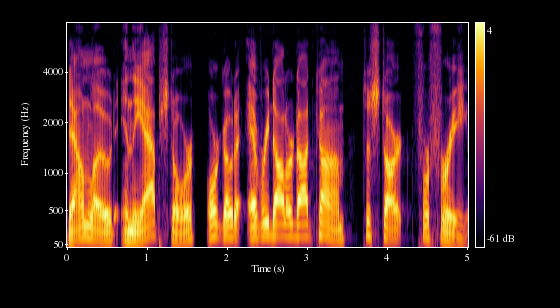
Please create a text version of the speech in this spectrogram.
Download in the App Store or go to everydollar.com to start for free.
